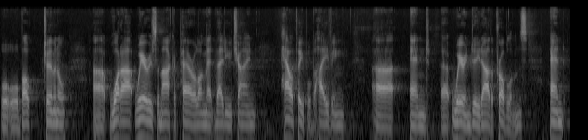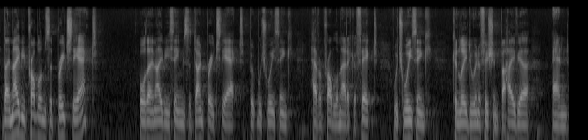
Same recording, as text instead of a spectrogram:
or, or bulk terminal. Uh, what are, where is the market power along that value chain? How are people behaving? Uh, and uh, where indeed are the problems? And they may be problems that breach the Act, or they may be things that don't breach the Act, but which we think have a problematic effect, which we think can lead to inefficient behaviour and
